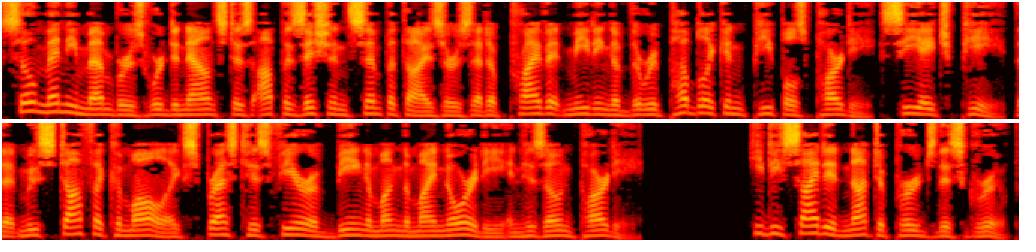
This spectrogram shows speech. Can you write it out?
So many members were denounced as opposition sympathizers at a private meeting of the Republican People's Party (CHP) that Mustafa Kemal expressed his fear of being among the minority in his own party. He decided not to purge this group.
